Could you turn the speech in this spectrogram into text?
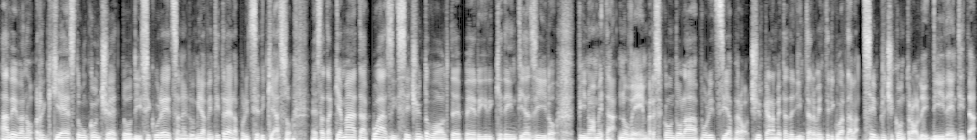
avevano richiesto un concetto di sicurezza. Nel 2023 la polizia di Chiasso è stata chiamata quasi 600 volte per i richiedenti asilo fino a metà novembre. Secondo la polizia però circa la metà degli interventi riguardava semplici controlli di identità.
